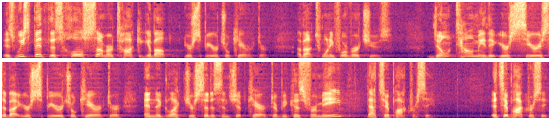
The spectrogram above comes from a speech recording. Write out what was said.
is we spent this whole summer talking about your spiritual character, about 24 virtues. Don't tell me that you're serious about your spiritual character and neglect your citizenship character, because for me, that's hypocrisy. It's hypocrisy.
